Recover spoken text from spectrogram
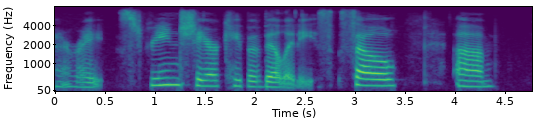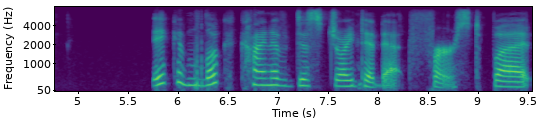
All right, screen share capabilities. So um, it can look kind of disjointed at first, but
